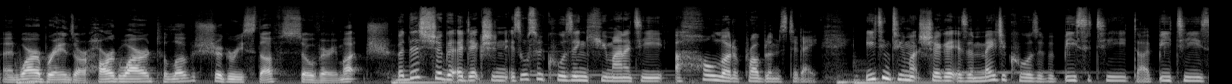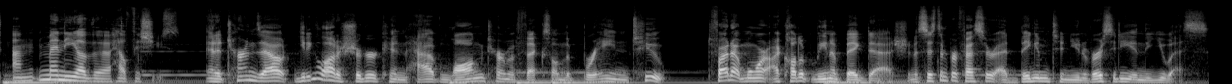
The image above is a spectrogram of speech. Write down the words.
and why our brains are hardwired to love sugary stuff so very much. But this sugar addiction is also causing humanity a whole lot of problems today. Eating too much sugar is a major cause of obesity, diabetes, and many other health issues. And it turns out eating a lot of sugar can have long term effects on the brain too. To find out more, I called up Lina Begdache, an assistant professor at Binghamton University in the US.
